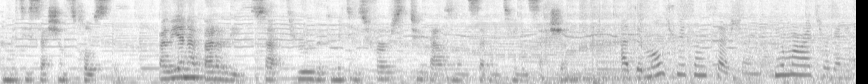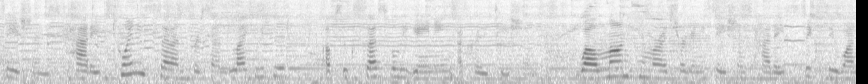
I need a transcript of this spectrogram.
committee sessions closely. Fabiana Pardi sat through the committee's first 2017 session. At the most recent session, human rights organizations had a 27% likelihood of successfully gaining accreditation, while non-human rights organizations had a 61%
